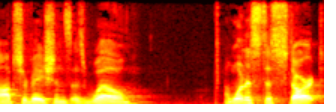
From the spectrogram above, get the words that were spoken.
observations as well. I want us to start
